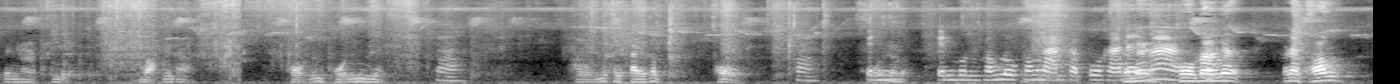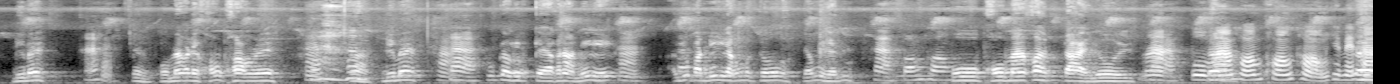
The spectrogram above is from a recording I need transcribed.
เป็นหน้าที่บอกไม่ได้โผล่นั่นโผล่นี่เนี่ยค่ะโผล่ไม่เคยไปก็โผล่ ค่ะ เป็นเป็นบุญของลูกของหลานค่ะปูค่ะเห็นได้ไหมมากโผล่มาเนี่ยก็ได้คล้องดีไหมค่ะเออโผล่มาก็ได้คล้องทองเลย ค่ะอะดีไหมค่ะค่ะ ลูกเจ้าแก่ขนาดนี้ค่ะอายุปันนี้ยังไม่โตยังไม่เห็นค่ะของทอง ปูโผล่มาก็ได้เลย มาค่ะ ปูมาพร้อมคล้องทองใช่ไหมคะ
